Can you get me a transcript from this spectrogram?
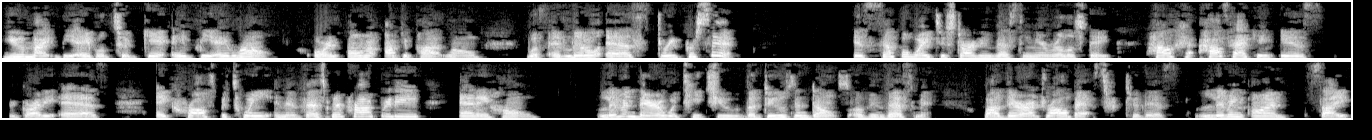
you might be able to get a VA loan or an owner occupied loan with as little as 3%. It's a simple way to start investing in real estate. House, house hacking is regarded as a cross between an investment property and a home. Living there will teach you the do's and don'ts of investment. While there are drawbacks to this, living on site,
